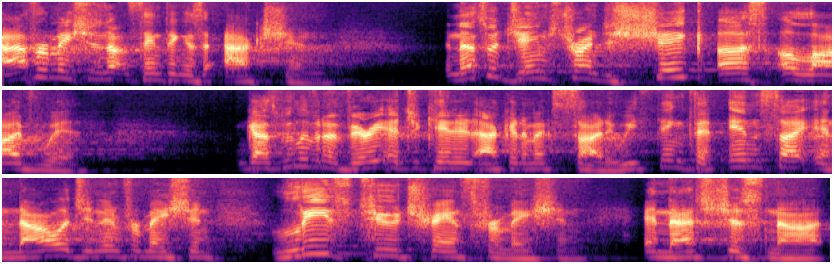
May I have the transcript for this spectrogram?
Affirmation is not the same thing as action. And that's what James trying to shake us alive with. Guys, we live in a very educated academic society. We think that insight and knowledge and information leads to transformation, and that's just not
